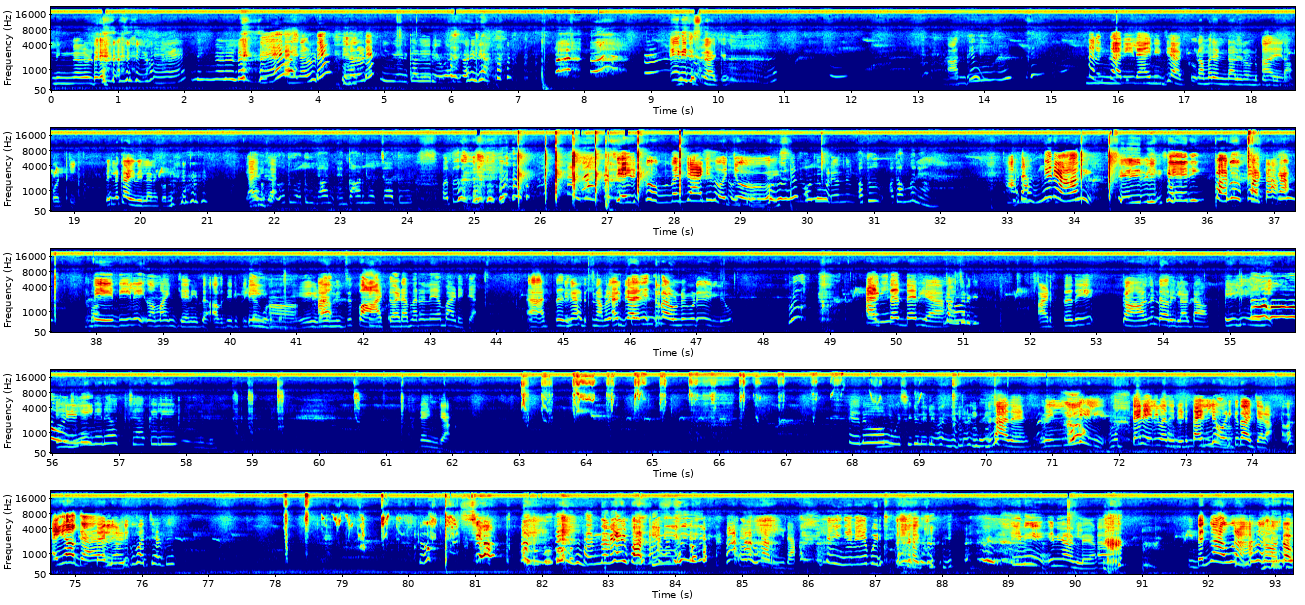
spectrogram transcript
നിങ്ങളുടെ നിങ്ങളുടെ നിങ്ങളുടെ നിങ്ങളുടെ നിങ്ങ- എനിക്കത് അറിയോ അറിയില്ല ഇനി സ്നാക്ക് അത് നമ്മ രണ്ടാളി റൗണ്ട് പൊട്ടി. വലിയ കഴിവില്ല എനിക്കൊന്നും. അത് ഞാൻ എന്താണെന്ന് വെച്ചാ അത് അത് ശരിക്കും ഉമ്മൻചാണ്ടി തോറ്റോ ഒന്നും കൂടി ഒന്നും അത് അതങ്ങനെയാണ്. അതങ്ങനെയാണ്. ശരി ശരി പകുപ്പട്ട. വേദിയിൽ നമ്മ അഞ്ചനിത് ഇത് അവതരിപ്പിക്കാൻ പാട്ട് പാടാൻ പറഞ്ഞാൽ ഞാൻ പാടില്ല. രണ്ട് റൗണ്ടും കൂടി കാണിച്ചെടുക്ക്. അടുത്തത് കാണുന്നുണ്ടോ അറിയില്ല കേട്ടാ. എലി എലി എങ്ങനെ ഒച്ചാക്കലി രഞ്ജ മൂഷികനെല്ലി വന്നിട്ടുണ്ട്. അതെ വലിയ എലി മുട്ടൻ എലി വന്നിട്ടുണ്ട്. തല്ലി ഓടിക്കുന്ന അച്ഛനാ അയ്യോ തല്ലി ഓടിക്കുമ്പോ എനിക്കറിയില്ല. ഇങ്ങനെ പിടിച്ചിട്ടാക്കി ഇനി ഇനി ഞാനല്ലേ ഇതൊക്കെ ആവുക ആ, ട്ടോ.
